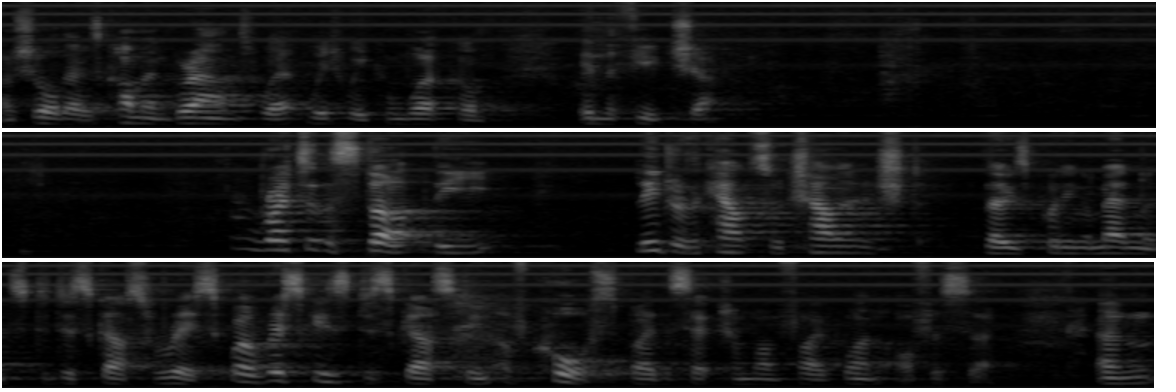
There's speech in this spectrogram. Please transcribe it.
I'm sure there is common ground where, which we can work on in the future. Right at the start, the leader of the council challenged those putting amendments to discuss risk. Well, risk is discussed, in, of course, by the Section 151 officer. Um,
